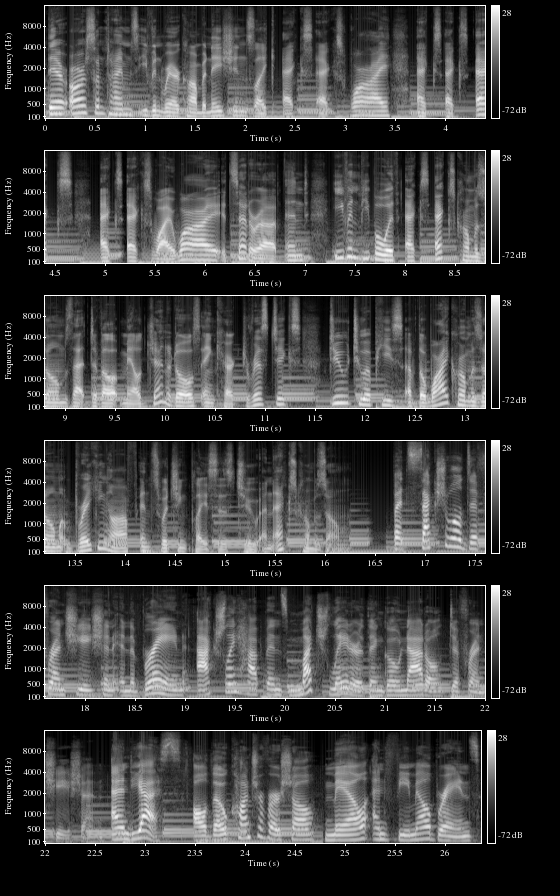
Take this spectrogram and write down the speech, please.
There are sometimes even rare combinations like XXY, XXX, XXYY, etc., and even people with XX chromosomes that develop male genitals and characteristics due to a piece of the Y chromosome breaking off and switching places to an X chromosome. But sexual differentiation in the brain actually happens much later than gonadal differentiation. And yes, although controversial, male and female brains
